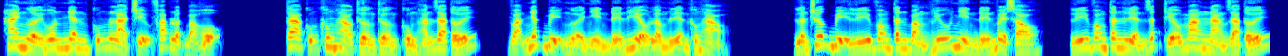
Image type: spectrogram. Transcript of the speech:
hai người hôn nhân cũng là chịu pháp luật bảo hộ. Ta cũng không hảo thường thường cùng hắn ra tới, vạn nhất bị người nhìn đến hiểu lầm liền không hảo. Lần trước bị Lý Vong Tân bằng hữu nhìn đến về sau, Lý Vong Tân liền rất thiếu mang nàng ra tới,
